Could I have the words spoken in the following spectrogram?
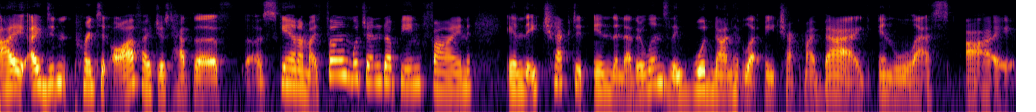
I, I didn't print it off. I just had the uh, scan on my phone, which ended up being fine. And they checked it in the Netherlands. They would not have let me check my bag unless I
